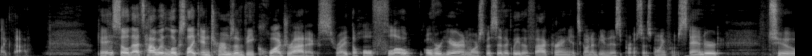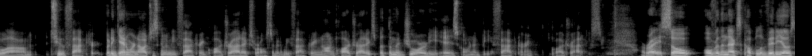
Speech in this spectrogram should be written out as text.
like that. Okay, so that's how it looks like in terms of the quadratics, right? The whole flow over here, and more specifically the factoring, it's going to be this process going from standard to, um, to factored. But again, we're not just going to be factoring quadratics, we're also going to be factoring non-quadratics, but the majority is going to be factoring quadratics. All right, so over the next couple of videos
